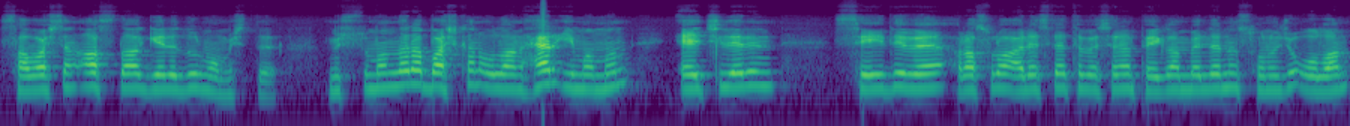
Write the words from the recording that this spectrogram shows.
savaştan asla geri durmamıştı. Müslümanlara başkan olan her imamın, elçilerin seydi ve Resulullah aleyhissalatü vesselam peygamberlerin sonucu olan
